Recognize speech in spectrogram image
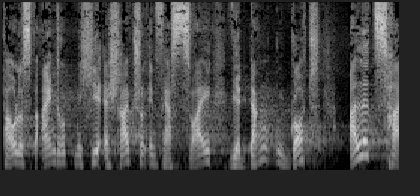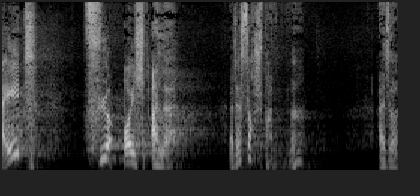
Paulus beeindruckt mich hier. Er schreibt schon in Vers 2, wir danken Gott alle Zeit für euch alle. Ja, das ist doch spannend, ne? Also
